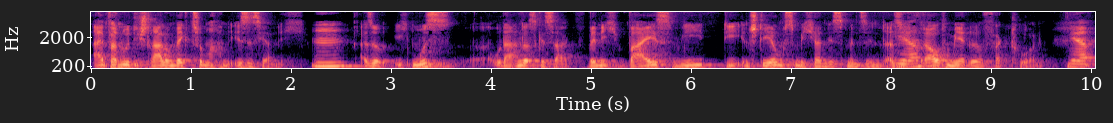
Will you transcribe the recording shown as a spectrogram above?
einfach nur die Strahlung wegzumachen, ist es ja nicht. Mhm. Also ich muss, oder anders gesagt, wenn ich weiß, wie die Entstehungsmechanismen sind, also ja. ich brauche mehrere Faktoren. Ja.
